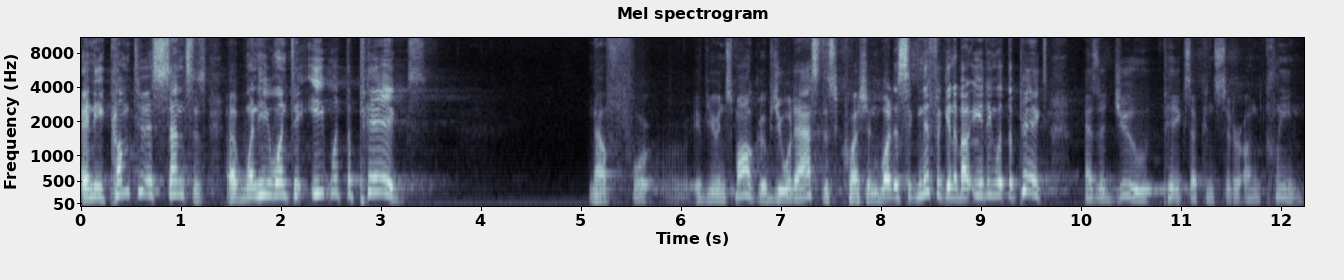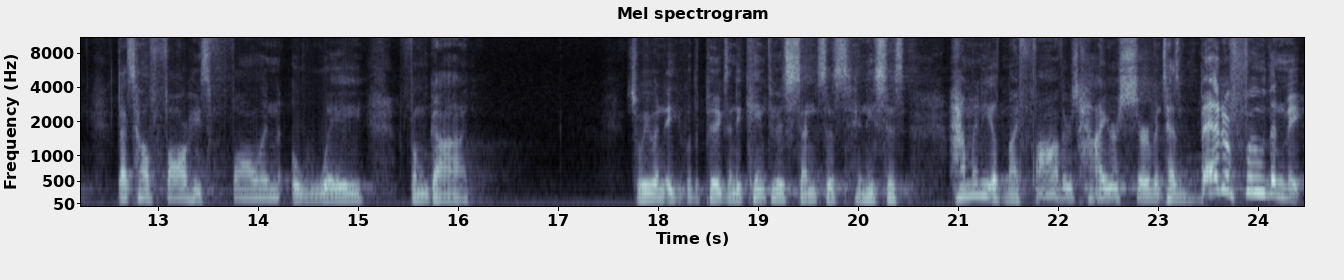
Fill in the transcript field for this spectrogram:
And he come to his senses uh, when he went to eat with the pigs. Now, for, if you're in small groups, you would ask this question What is significant about eating with the pigs? As a Jew, pigs are considered unclean. That's how far he's fallen away from God. So he went to eat with the pigs and he came to his senses and he says, how many of my father's higher servants has better food than me?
